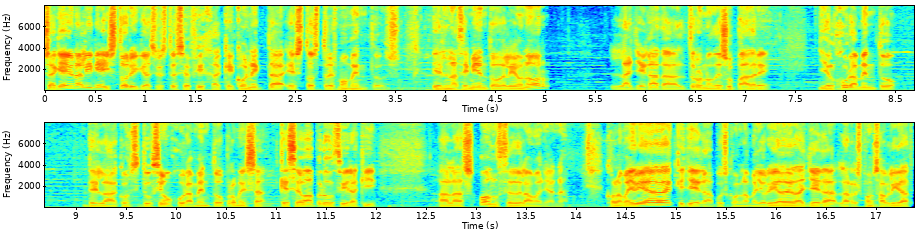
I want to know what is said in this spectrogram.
O sea que hay una línea histórica, si usted se fija, que conecta estos tres momentos. El nacimiento de Leonor, la llegada al trono de su padre y el juramento de la Constitución, juramento promesa, que se va a producir aquí a las 11 de la mañana. Con la mayoría de edad que llega, pues con la mayoría de edad llega la responsabilidad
